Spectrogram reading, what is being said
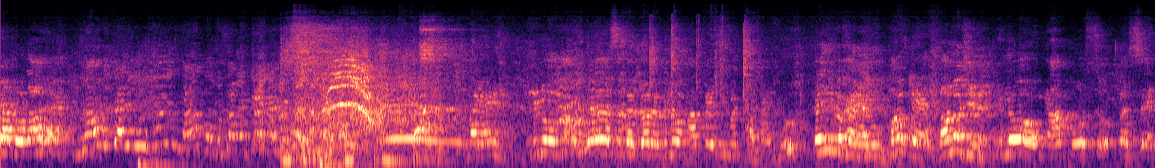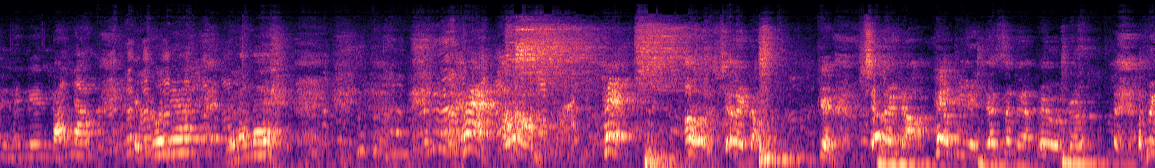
ရလို့ ခံနိုင်ဘူးအဲ့ဒီမခံနိုင်ဘူးဟုတ်တယ်ဘာလို့ရှင်လဲဒီလိုငါပို့စုပတ်စံနေနေနာနာတကူနဲ့ရလာနေဟဲ့ဟဲ့အော်ရှက်လိုက်တော့ကဲရှက်လိုက်တာဟဲ့ဒီရက်စတဲ့အဖေကိုပြောအဖေ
